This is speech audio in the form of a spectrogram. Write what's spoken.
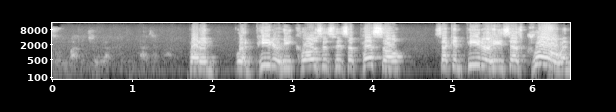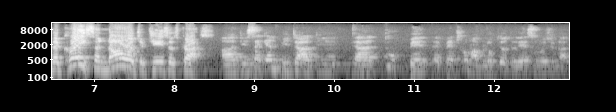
ဆိုပြီးမှတချို့ကခါကြပါတယ် But in, when Peter he closes his epistle, Second Peter he says, "Grow in the grace and knowledge of Jesus Christ." အာဒီ second Peter ဒီဒါသူပေပက်ထရိုမှာဘယ်လိုပြောတယ်လဲဆိုလို့ရှိရင်တော့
